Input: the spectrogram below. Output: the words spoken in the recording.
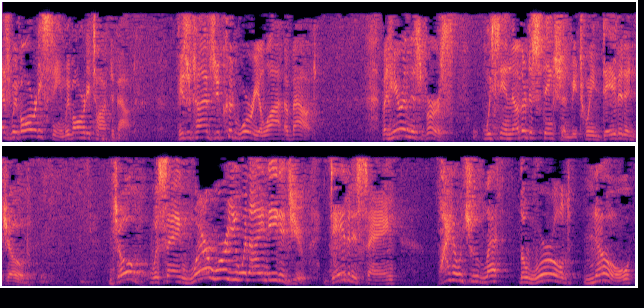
as we've already seen, we've already talked about. These are times you could worry a lot about. But here in this verse, we see another distinction between David and Job. Job was saying, Where were you when I needed you? David is saying, Why don't you let the world know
